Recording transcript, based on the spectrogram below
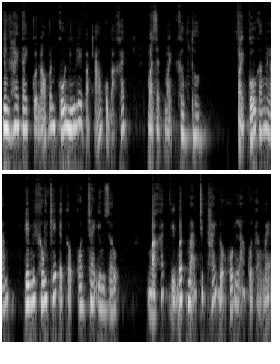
Nhưng hai tay của nó vẫn cố níu lấy vạt áo của bà khách mà giật mạnh không thôi. Phải cố gắng lắm nên mới khống chế được cậu con trai yêu dấu. Bà khách vì bất mãn trước thái độ hỗn láo của thằng bé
